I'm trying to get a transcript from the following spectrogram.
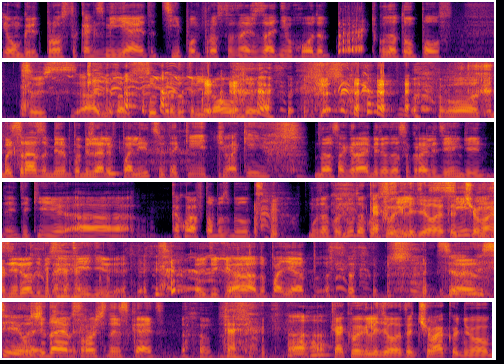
и он говорит, просто как змея этот тип, он просто, знаешь, задним ходом куда-то уполз. То есть они там супер натренированы. Вот. Мы сразу бе- побежали в полицию, такие, чуваки, нас ограбили, нас украли деньги. Они такие, а какой автобус был? Мы такой, ну такой Как выглядел этот синий чувак? с зелеными сиденьями. Они такие, а, ну понятно. Силы. Начинаем срочно искать. Ага. Как выглядел этот чувак? У него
